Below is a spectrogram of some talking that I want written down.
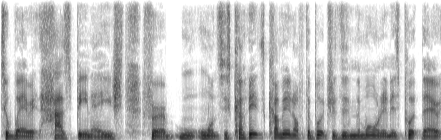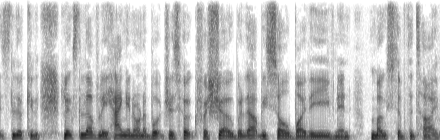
to where it has been aged for once it's come it's come in off the butcher's in the morning, it's put there. It's looking looks lovely hanging on a butcher's hook for show, but that'll be sold by the evening most of the time.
